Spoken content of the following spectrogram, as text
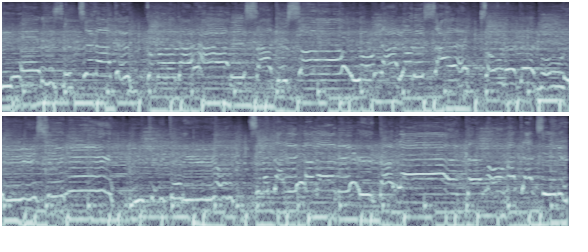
にある切なく心が張り裂けそうな夜さえそれでも必死に生きてるよ冷たい雨に打たれても負けずに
